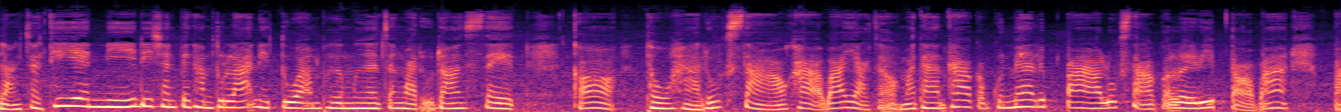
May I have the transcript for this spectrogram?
หลังจากที่เย็นนี้ดิฉันไปทำธุระในตัวอำเภอเมืองจังหวัดอุดรเสร็จ ก็โทรหาลูกสาวค่ะ ว่าอยากจะออกมาทานข้าวกับคุณแม่หรือเปล่า ลูกสาวก็เลยรีบตอบว่าไป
